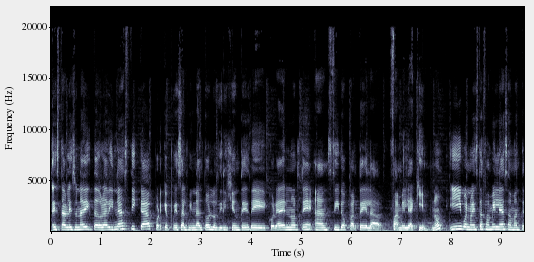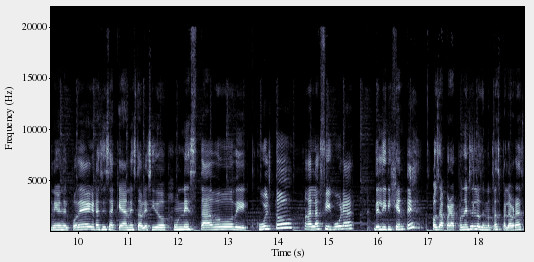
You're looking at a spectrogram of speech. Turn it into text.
estableció una dictadura dinástica porque pues al final todos los dirigentes de Corea del Norte han sido parte de la familia Kim, ¿no? Y bueno, esta familia se ha mantenido en el poder gracias a que han establecido un estado de culto a la figura del dirigente. O sea, para ponérselos en otras palabras,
